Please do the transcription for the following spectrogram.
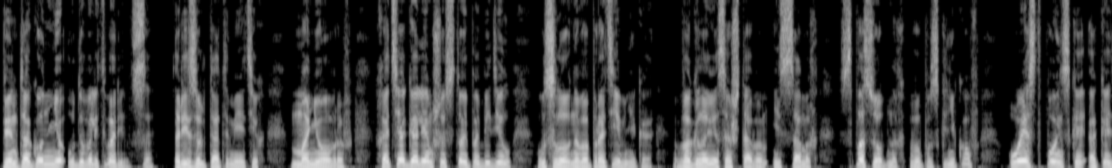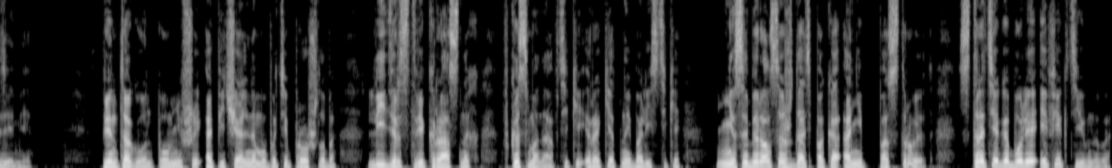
Пентагон не удовлетворился результатами этих маневров, хотя Голем-6 победил условного противника во главе со штабом из самых способных выпускников Уэстпойнтской академии. Пентагон, помнивший о печальном опыте прошлого, лидерстве красных в космонавтике и ракетной баллистике – не собирался ждать, пока они построят стратега более эффективного,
